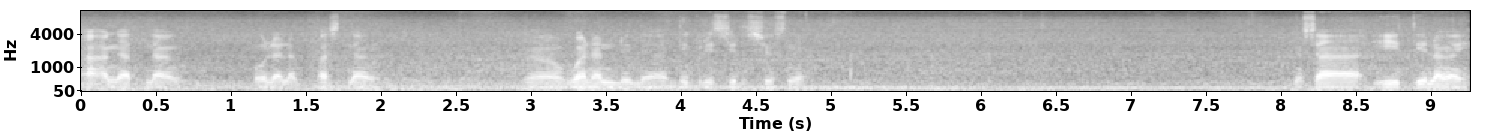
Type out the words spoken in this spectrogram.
aangat ng o lalagpas ng ah, 100 degrees Celsius no? Nasa 80 lang ay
